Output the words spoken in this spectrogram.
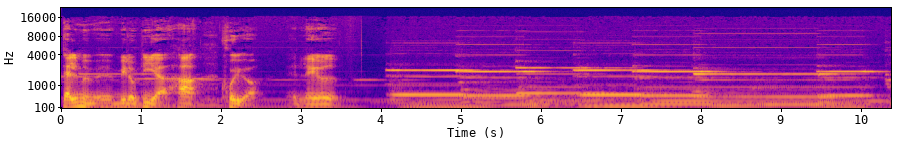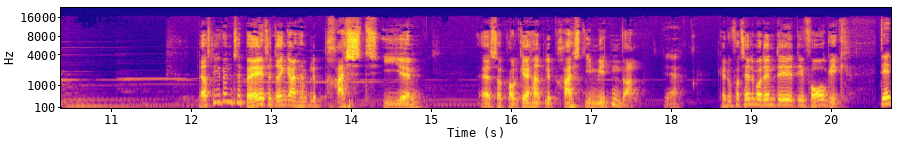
salmemelodier har Kryer lavet. Lad os lige vende tilbage til dengang han blev præst i, øh, altså Paul Gerhardt blev præst i Mittenwald. Ja. Kan du fortælle, hvordan det, det foregik? Den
